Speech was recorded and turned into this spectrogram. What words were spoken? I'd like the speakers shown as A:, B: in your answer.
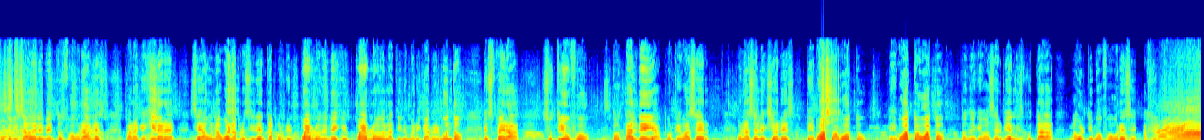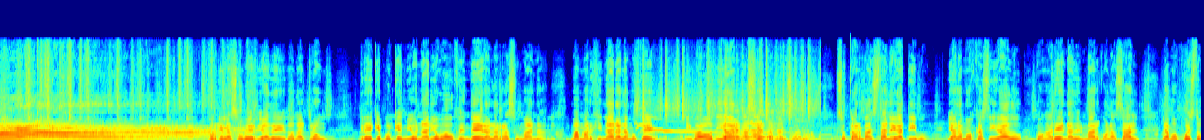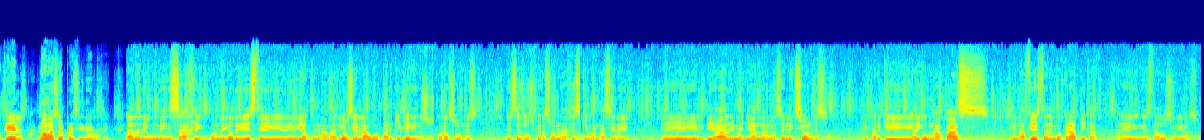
A: utilizado elementos favorables para que Hillary sea una buena presidenta porque el pueblo de México, el pueblo latinoamericano, el mundo espera su triunfo total de ella porque va a ser unas elecciones de voto a voto, de voto a voto, donde que va a ser bien disputada, a último favorece a Hillary. Porque la soberbia de Donald Trump cree que porque es millonario va a ofender a la raza humana, va a marginar a la mujer y va a odiar a ciertas personas. Su karma está negativo. Ya la hemos castigado con arena del mar, con la sal. Le hemos puesto que él no va a ser presidente.
B: A darle un mensaje por medio de este, del Yacumama, Dios del agua, para que lleguen a sus corazones de estos dos personajes que van a hacer eh, el día de mañana las elecciones y para que haya una paz y una fiesta democrática en Estados Unidos.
